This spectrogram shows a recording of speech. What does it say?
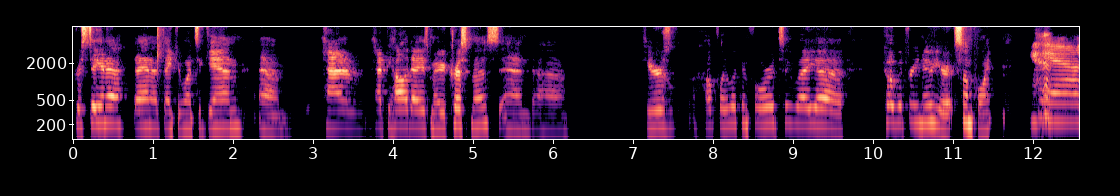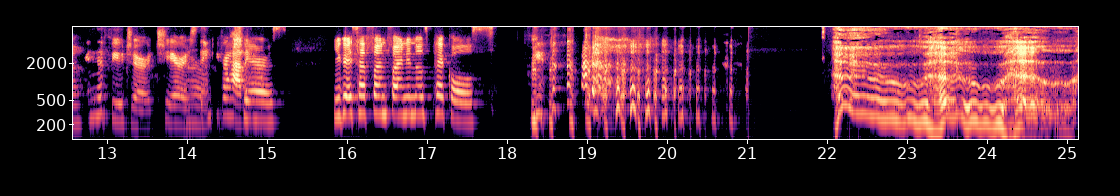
Christina, Diana, thank you once again. Um, have happy holidays, Merry Christmas, and uh, here's hopefully looking forward to a uh, COVID-free New Year at some point. Yeah. In the future. Cheers. All right. Thank you for having us. Cheers. You guys have fun finding those pickles. Ho, ho, ho.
